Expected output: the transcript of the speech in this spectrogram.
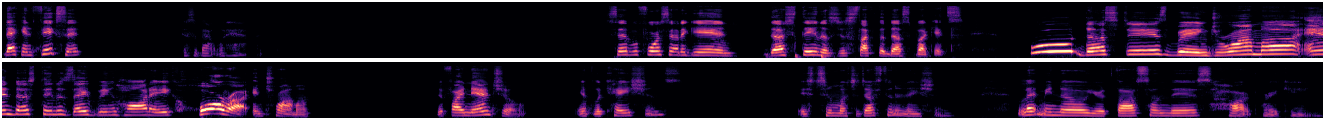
that can fix it. It's about what happened. Said before, said again. Dustin is just like the dust buckets. Ooh, Dusty's being drama, and Dustin is they being heartache, horror, and trauma. The financial implications is too much dust in a nation. Let me know your thoughts on this. Heartbreaking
